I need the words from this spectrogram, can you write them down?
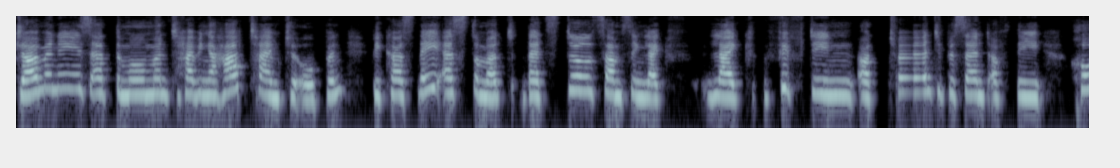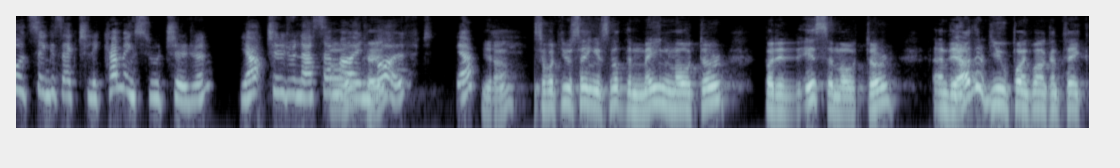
Germany is at the moment having a hard time to open because they estimate that still something like like 15 or 20 percent of the whole thing is actually coming through children. Yeah, children are somehow okay. involved. Yeah. Yeah. So what you're saying is not the main motor, but it is a motor and the yeah. other viewpoint one can take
